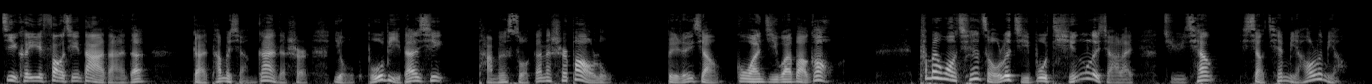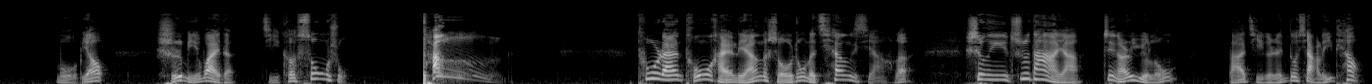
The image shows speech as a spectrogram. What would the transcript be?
既可以放心大胆的干他们想干的事儿，又不必担心他们所干的事暴露，被人向公安机关报告。他们往前走了几步，停了下来，举枪向前瞄了瞄，目标十米外的几棵松树。砰！突然，童海良手中的枪响了，声音之大呀，震耳欲聋，把几个人都吓了一跳。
